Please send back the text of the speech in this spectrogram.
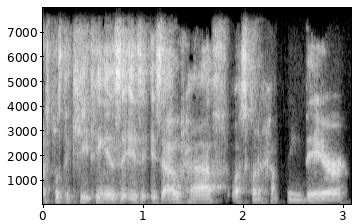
I suppose the key thing is is, is out half. What's going to happen there?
